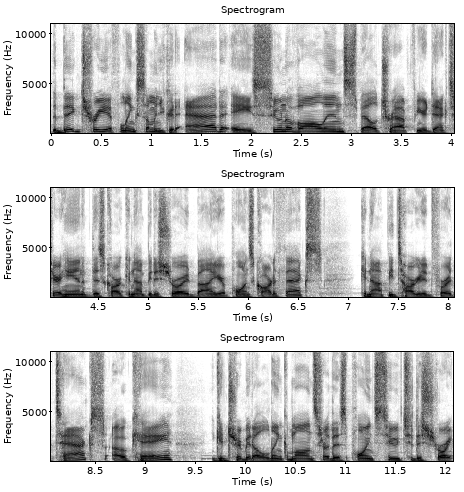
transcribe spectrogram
The big tree, if Link summon, you could add a Sunavalon spell trap from your deck to your hand. If this card cannot be destroyed by your opponent's card effects, cannot be targeted for attacks. Okay. You contribute a Link monster this points to to destroy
